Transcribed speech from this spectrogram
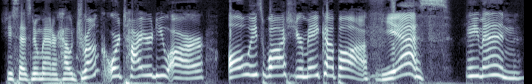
She says, no matter how drunk or tired you are, always wash your makeup off. Yes. Amen.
